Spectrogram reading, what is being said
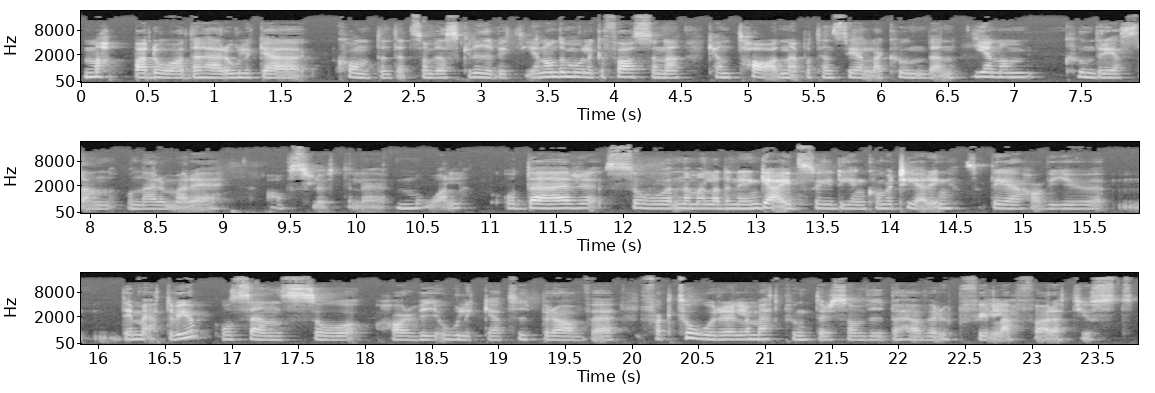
mappa då det här olika contentet som vi har skrivit genom de olika faserna kan ta den här potentiella kunden genom kundresan och närmare avslut eller mål. Och där så när man laddar ner en guide så är det en konvertering. Så det har vi ju, det mäter vi ju. Och sen så har vi olika typer av eh, faktorer eller mätpunkter som vi behöver uppfylla för att just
